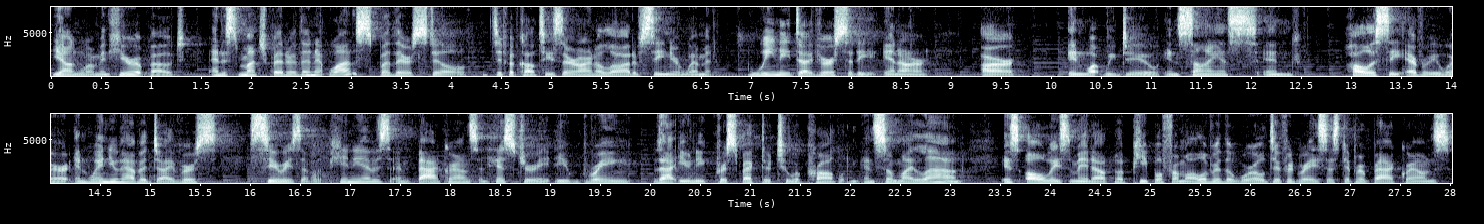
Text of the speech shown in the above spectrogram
young women hear about. And it's much better than it was, but there's still difficulties. There aren't a lot of senior women. We need diversity in our, our, in what we do, in science, in policy, everywhere. And when you have a diverse series of opinions and backgrounds and history, you bring that unique perspective to a problem. And so my lab is always made up of people from all over the world, different races, different backgrounds,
